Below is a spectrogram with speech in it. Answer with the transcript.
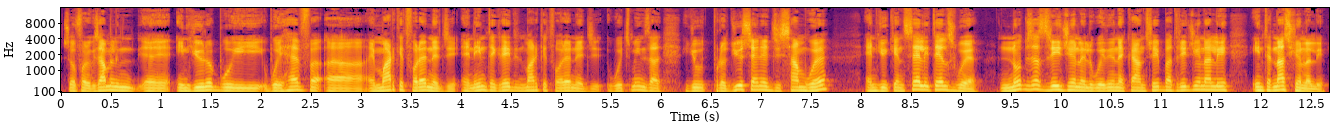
So, for example, in, uh, in Europe, we, we have uh, a market for energy, an integrated market for energy, which means that you produce energy somewhere and you can sell it elsewhere, not just regionally within a country, but regionally, internationally.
